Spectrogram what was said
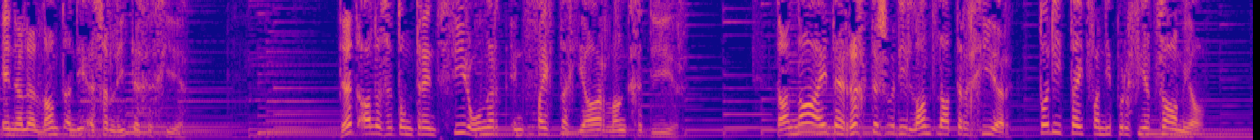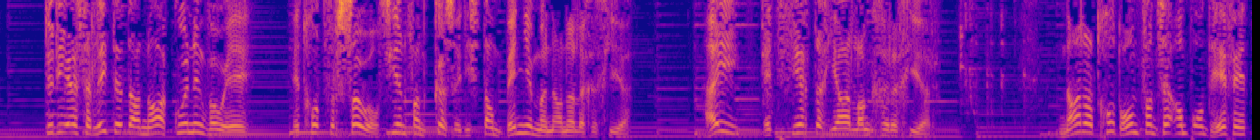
en hulle land aan die Israeliete gegee. Dit alles het omtrent 450 jaar lank geduur. Daarna het hy rigters oor die land laat regeer tot die tyd van die profeet Samuel. Toe die Israeliete daarna 'n koning wou hê, het God vir Saul, seun van Kis uit die stam Benjamin aan hulle gegee. Hy het 40 jaar lank geregeer. Nadat God hom van sy amp onthef het,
